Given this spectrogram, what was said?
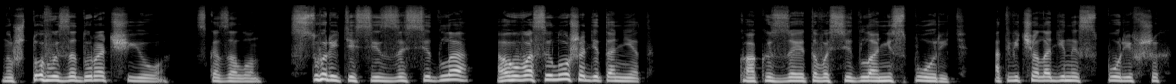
«Ну что вы за дурачье?» — сказал он. «Ссоритесь из-за седла, а у вас и лошади-то нет». «Как из-за этого седла не спорить?» — отвечал один из споривших.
